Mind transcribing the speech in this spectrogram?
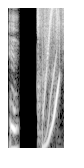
you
